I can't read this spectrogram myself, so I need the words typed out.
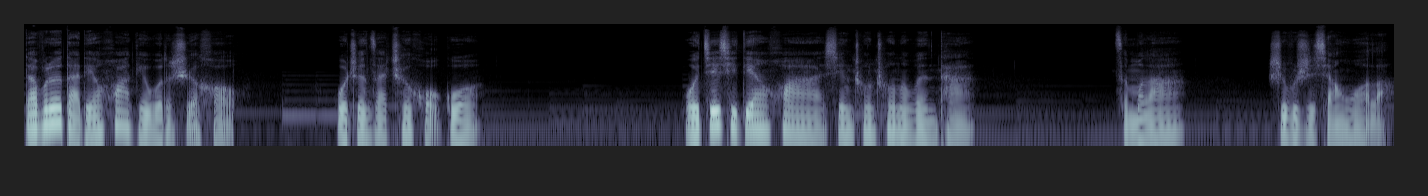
W 打电话给我的时候，我正在吃火锅。我接起电话，兴冲冲的问他：“怎么啦？是不是想我了？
